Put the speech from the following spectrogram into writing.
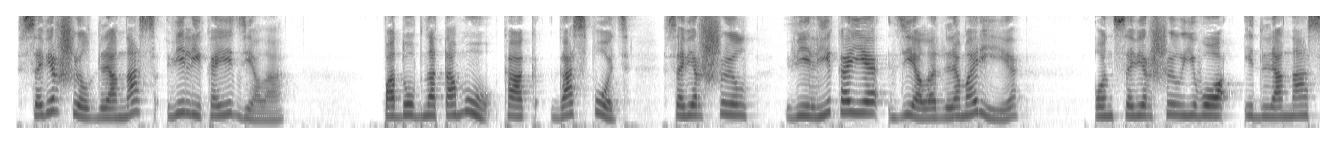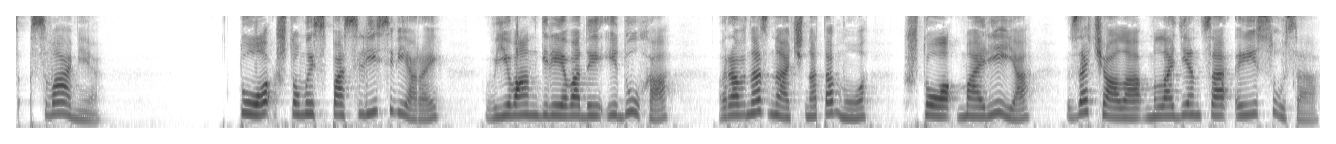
совершил для нас великое дело. Подобно тому, как Господь совершил великое дело для Марии, Он совершил его и для нас с вами. То, что мы спаслись верой – в Евангелии воды и духа равнозначно тому, что Мария зачала младенца Иисуса.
